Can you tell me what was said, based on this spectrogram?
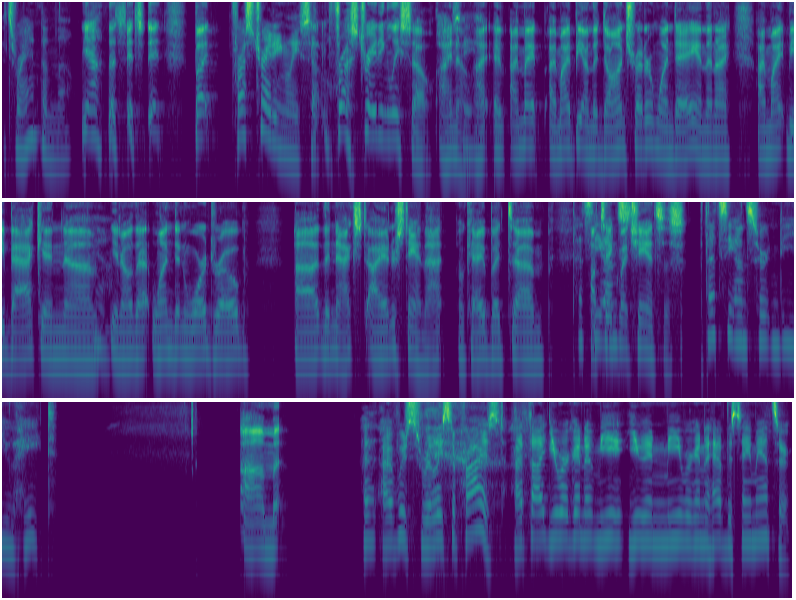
It's random though. Yeah, that's it's it, but frustratingly so. Frustratingly so. I know. See. I, I might I might be on the Dawn Treader one day, and then I I might be back in um, you know that London wardrobe uh, the next. I understand that. Okay, but um, That's I'll take uns- my chances. But that's the uncertainty you hate. Um, I, was really surprised. I thought you were gonna me, you and me were gonna have the same answer.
